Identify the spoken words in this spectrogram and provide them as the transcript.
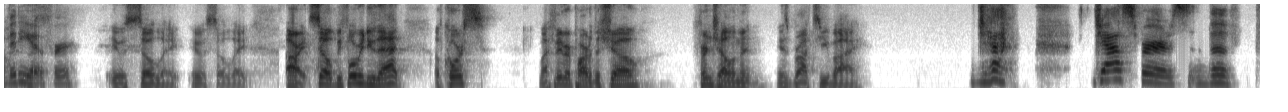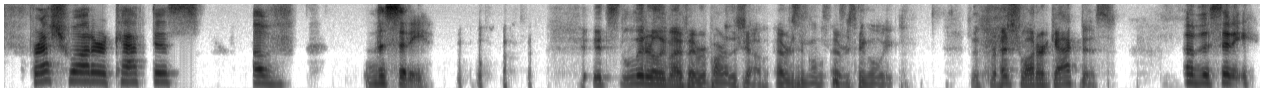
video it was, for. It was so late. It was so late. All right. So before we do that, of course, my favorite part of the show, Fringe Element, is brought to you by ja- Jasper's, the freshwater cactus of the city. it's literally my favorite part of the show every single every single week. The freshwater cactus of the city.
